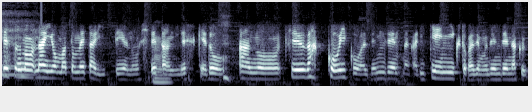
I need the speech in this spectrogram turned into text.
でその内容をまとめたりっていうのをしてたんですけど、あの中学校以降は全然なんか理系に行くとかでも全然なく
